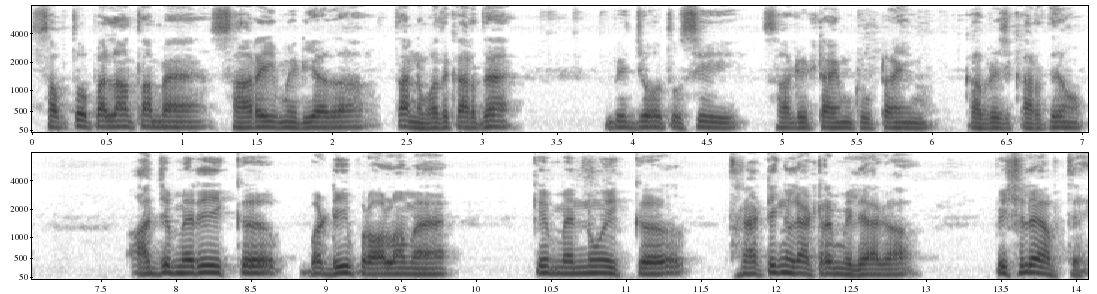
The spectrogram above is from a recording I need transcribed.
ਸਭ ਤੋਂ ਪਹਿਲਾਂ ਤਾਂ ਮੈਂ ਸਾਰੇ ਹੀ ਮੀਡੀਆ ਦਾ ਧੰਨਵਾਦ ਕਰਦਾ ਵੀ ਜੋ ਤੁਸੀਂ ਸਾਡੀ ਟਾਈਮ ਟੂ ਟਾਈਮ ਕਵਰੇਜ ਕਰਦੇ ਹੋ। ਅੱਜ ਮੇਰੀ ਇੱਕ ਵੱਡੀ ਪ੍ਰੋਬਲਮ ਹੈ ਕਿ ਮੈਨੂੰ ਇੱਕ ਥ੍ਰੈਟਿੰਗ ਲੈਟਰ ਮਿਲਿਆਗਾ ਪਿਛਲੇ ਹਫ਼ਤੇ।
